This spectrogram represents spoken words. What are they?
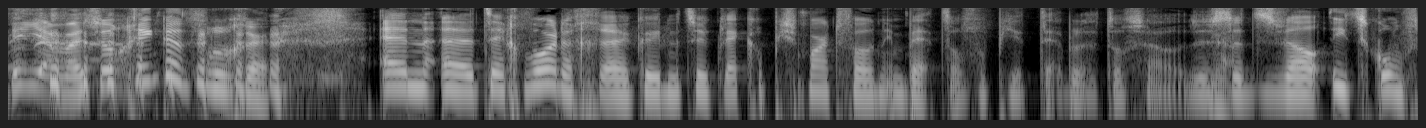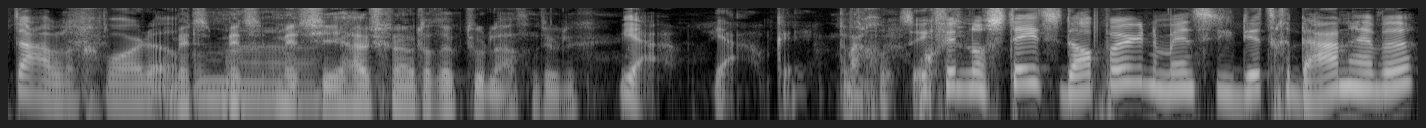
ja, maar zo ging dat vroeger. En tegenwoordig kun je natuurlijk lekker op je smartphone in bed of op je tablet of zo. Dus dat is wel iets comfortabeler geworden. Met, om, met, met je huisgenoot dat ook toelaat natuurlijk. Ja, ja oké. Maar goed, ik vind het nog steeds dapper. De mensen die dit gedaan hebben.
